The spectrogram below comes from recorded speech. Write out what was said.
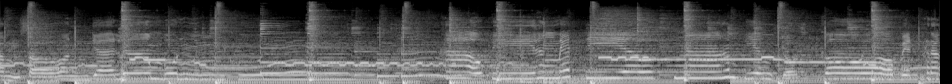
ร่ำสอนอย่าลืมบุญคุณ ข้าวเพียงเม็ดเดียว น้ำเพียงหยดก็เป็นพระ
